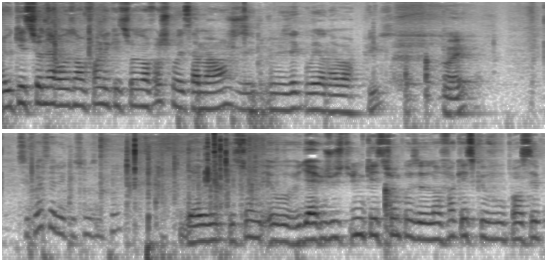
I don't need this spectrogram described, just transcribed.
Le questionnaire aux enfants, les questions aux enfants, je trouvais ça marrant. Je me disais qu'il pouvait y en avoir plus. Ouais. C'est quoi ça, les questions aux enfants? Il y a une question, il y a juste une question posée aux enfants. Qu'est-ce que vous pensez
